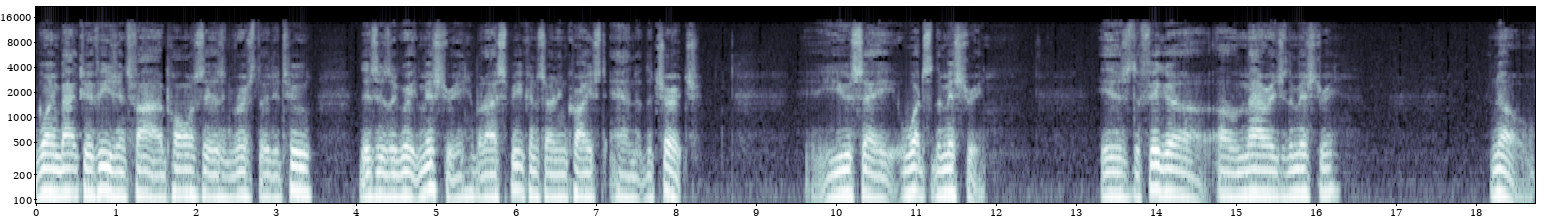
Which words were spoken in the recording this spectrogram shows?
Going back to Ephesians 5, Paul says in verse 32, This is a great mystery, but I speak concerning Christ and the church. You say, What's the mystery? Is the figure of marriage the mystery? No,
